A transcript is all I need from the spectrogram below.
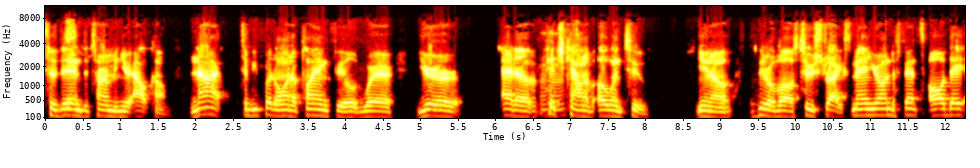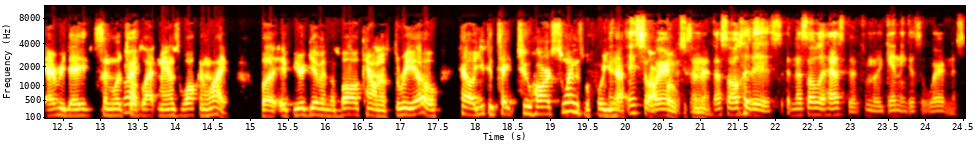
to then determine your outcome, not to be put on a playing field where you're at a mm-hmm. pitch count of 0 and 2, you know, zero balls, two strikes. Man, you're on defense all day, every day, similar right. to a black man's walking life. But if you're given a ball count of 3 0, hell, you could take two hard swings before you and have to start focusing man. in. That's all it is, and that's all it has been from the beginning is awareness.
